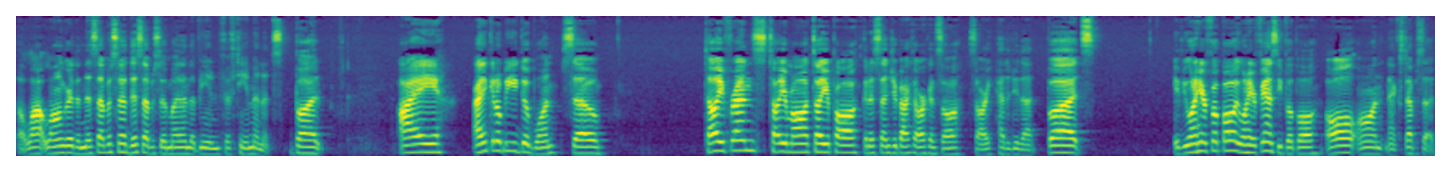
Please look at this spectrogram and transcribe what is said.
a lot longer than this episode. This episode might end up being 15 minutes, but I I think it'll be a good one. So tell your friends, tell your mom, tell your pa. Gonna send you back to Arkansas. Sorry, had to do that. But if you want to hear football, you want to hear fantasy football, all on next episode.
